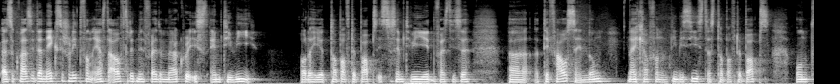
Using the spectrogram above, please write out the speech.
Also quasi der nächste Schritt von erster Auftritt mit Freddie Mercury ist MTV. Oder hier Top of the Pops ist das MTV, jedenfalls diese äh, TV-Sendung. Na, ich glaube von BBC ist das Top of the Pops. Und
